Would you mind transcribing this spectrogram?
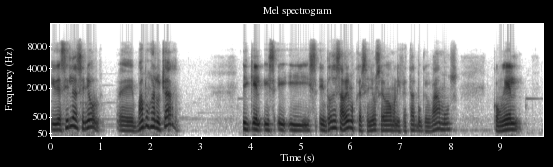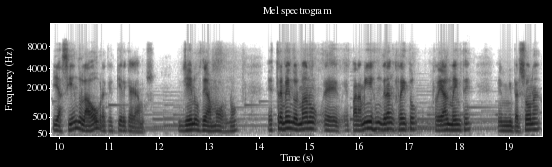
decirle al Señor, eh, vamos a luchar. Y, que, y, entonces sabemos que el Señor se va a manifestar porque vamos con Él y haciendo la obra que quiere que hagamos, llenos de amor, ¿no? Es tremendo, hermano. Eh, para mí es un gran reto realmente en mi persona.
